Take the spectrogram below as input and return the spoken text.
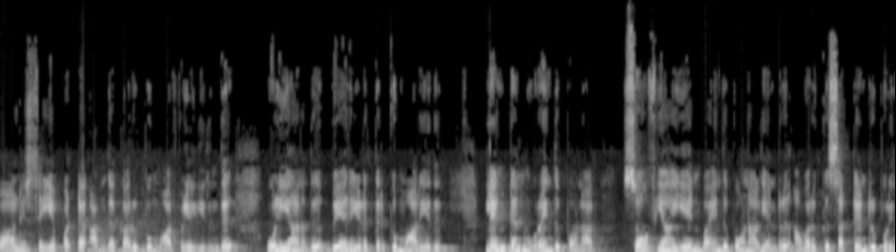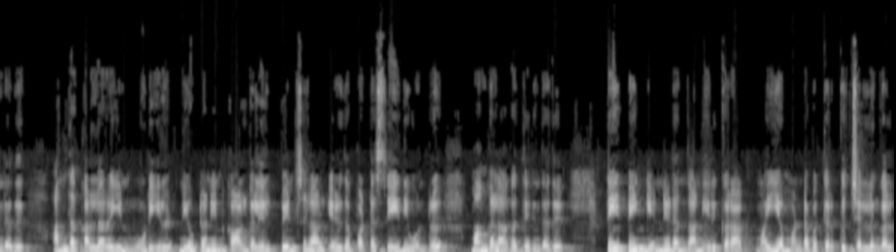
பாலிஷ் செய்யப்பட்ட அந்த கருப்பு மார்பிளில் இருந்து ஒளியானது வேறு இடத்திற்கு மாறியது. லெங்டன் உறைந்து போனார். சோஃபியா ஏன் பயந்து போனாள் என்று அவருக்கு சட்டென்று புரிந்தது. அந்த கல்லறையின் மூடியில் நியூட்டனின் கால்களில் பென்சிலால் எழுதப்பட்ட செய்தி ஒன்று மங்களாக தெரிந்தது. டீப்பிங் என்னிடம்தான் இருக்கிறார். மைய மண்டபத்திற்கு செல்லுங்கள்.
